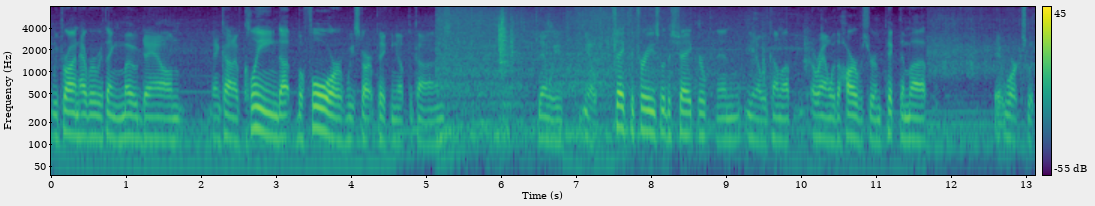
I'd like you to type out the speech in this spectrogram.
we try and have everything mowed down and kind of cleaned up before we start picking up pecans. Then we, you know, shake the trees with a shaker, and you know, we come up around with a harvester and pick them up. It works with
